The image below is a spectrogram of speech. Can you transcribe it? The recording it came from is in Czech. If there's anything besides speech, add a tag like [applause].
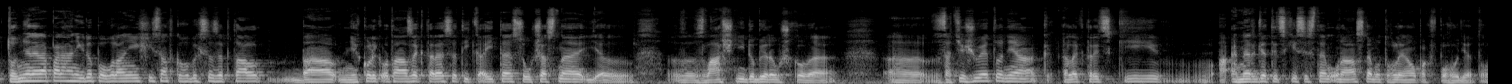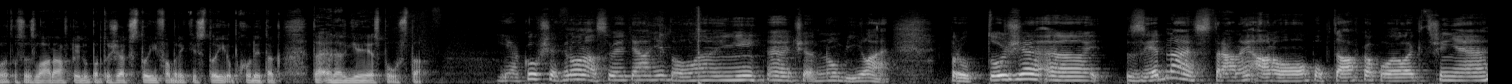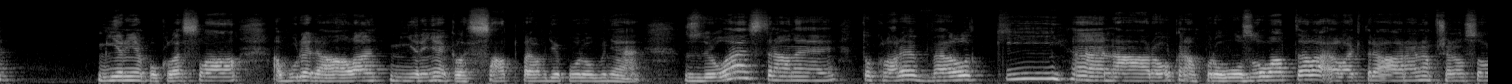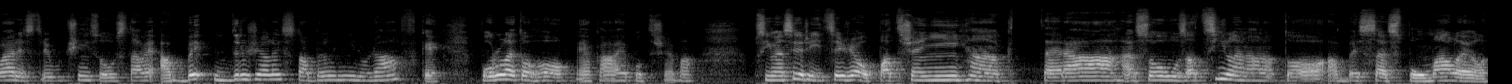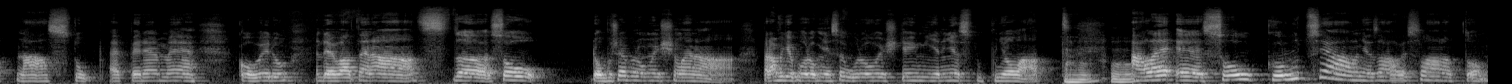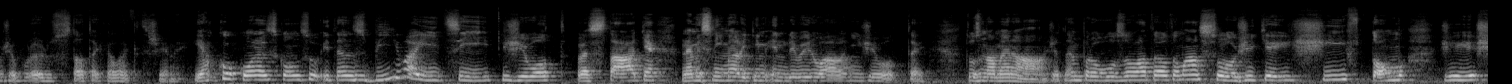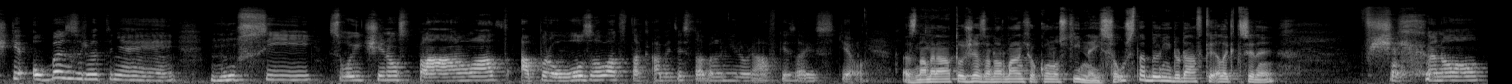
to mě nenapadá nikdo povolanější, snad koho bych se zeptal na několik otázek, které se týkají té současné eh, zvláštní doby rouškové. Eh, zatěžuje to nějak elektrický a energetický systém u nás, nebo tohle je naopak v pohodě? Tohle to se zvládá v klidu, protože jak stojí fabriky, stojí obchody, tak té energie je spousta. Jako všechno na světě, ani tohle není eh, černobílé. Protože eh, z jedné strany ano, poptávka po elektřině mírně poklesla a bude dále mírně klesat pravděpodobně. Z druhé strany to klade velký eh, nárok na provozovatele elektráren a přenosové distribuční soustavy, aby udrželi stabilní dodávky podle toho, jaká je potřeba. Musíme si říci, že opatření, eh, která jsou zacílena na to, aby se zpomalil nástup epidemie COVID-19, eh, jsou dobře promyšlená, pravděpodobně se budou ještě mírně stupňovat, uh-huh, ale e, jsou kruciálně závislá na tom, že bude dostatek elektřiny. Jako konec konců i ten zbývající život ve státě, nemyslíme-li tím individuální životy. To znamená, že ten provozovatel to má složitější v tom, že ještě obezřetněji musí svoji činnost plánovat a provozovat tak, aby ty stabilní dodávky zajistil. Znamená to, že za normálních okolností nejsou stabilní dodávky elektřiny? Všechno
